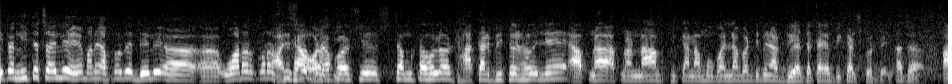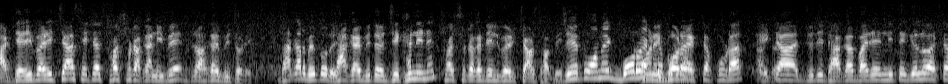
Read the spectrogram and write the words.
এটা নিতে চাইলে মানে আপনাদের ডেলি অর্ডার করার আচ্ছা অর্ডার করার সিস্টেমটা হলো ঢাকার ভিতর হইলে আপনার আপনার নাম ঠিকানা মোবাইল নাম্বার দিবেন আর দুই হাজার টাকা বিকাশ করবেন। আচ্ছা। আর ডেলিভারি চার্জ এটা ছয়শো টাকা নিবে ঢাকার ভিতরে। ঢাকার ভিতরে? ঢাকার ভিতরে যেখানে নেন ছয়শো টাকা ডেলিভারি চার্জ হবে। যেহেতু অনেক বড় অনেক বড় একটা প্রোডাক্ট আচ্ছা। এটা যদি ঢাকার বাইরে নিতে গেলেও একটা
